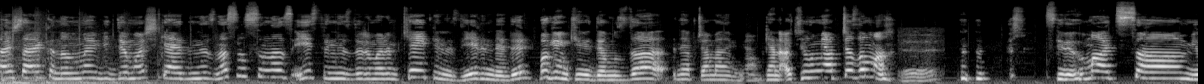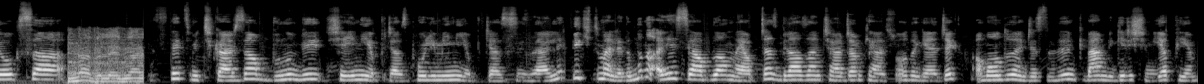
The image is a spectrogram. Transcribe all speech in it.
Arkadaşlar kanalıma videoma hoş geldiniz. Nasılsınız? İyisinizdir umarım. Keyfiniz yerindedir. Bugünkü videomuzda ne yapacağım ben de bilmiyorum. Yani açılım yapacağız ama Ee, silahımı açsam yoksa Ne bileyim yani. set mi çıkarsam bunun bir şeyini yapacağız. Polimini yapacağız sizlerle. Büyük ihtimalle de bunu Alessia ablamla yapacağız. Birazdan çağıracağım kendisini. O da gelecek. Ama ondan öncesinde dedim ki ben bir girişim yapayım.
